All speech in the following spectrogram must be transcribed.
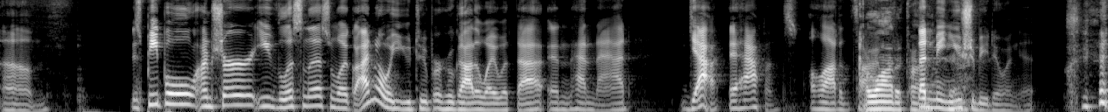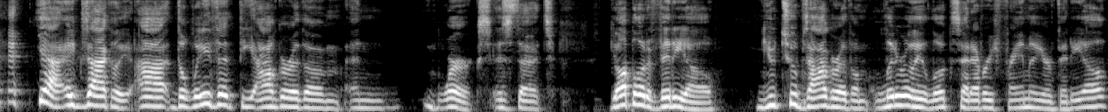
um, is people I'm sure you've listened to this and like I know a YouTuber who got away with that and had an ad. Yeah, it happens a lot of the A lot of times. Doesn't mean yeah. you should be doing it. Yeah, exactly. Uh, the way that the algorithm and works is that you upload a video, YouTube's algorithm literally looks at every frame of your video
